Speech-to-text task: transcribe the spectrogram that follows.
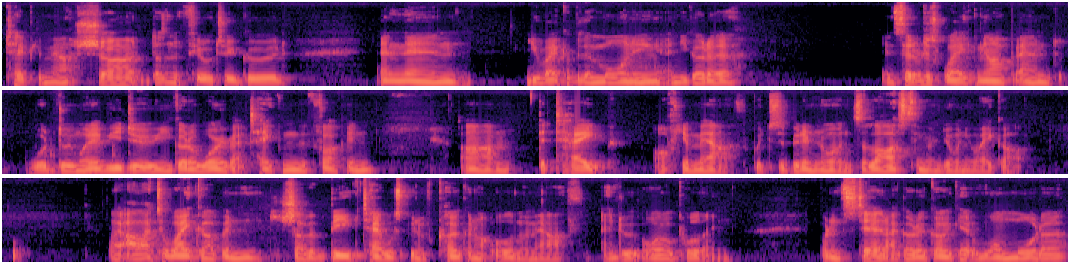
tape your mouth shut. It doesn't feel too good, and then you wake up in the morning and you got to instead of just waking up and doing whatever you do, you got to worry about taking the fucking um, the tape off your mouth, which is a bit annoying. It's the last thing I do when you wake up. Like I like to wake up and shove a big tablespoon of coconut oil in my mouth and do oil pulling, but instead I got to go get warm water,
